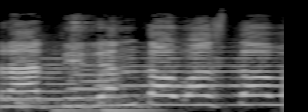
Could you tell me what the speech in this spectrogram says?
ರಾತ್ರಿ ಅಂತ ವಸ್ತವ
